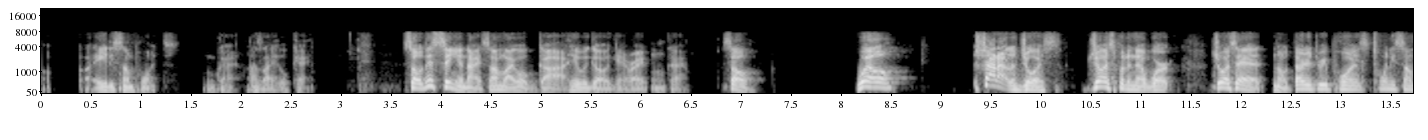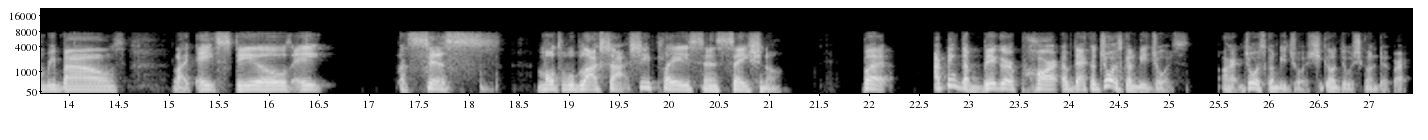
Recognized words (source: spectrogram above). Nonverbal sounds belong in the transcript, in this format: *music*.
80 some points. Okay. I was like, okay. So this senior night, so I'm like, oh God, here we go again, right? Okay. So, well, shout out to Joyce. Joyce put in that work. Joyce had, you know, 33 points, 20 some rebounds, like eight steals, eight assists, multiple block shots. She plays sensational. But I think the bigger part of that, because Joyce gonna be Joyce. All right, Joyce gonna be Joyce. She's gonna do what she's gonna do, right?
